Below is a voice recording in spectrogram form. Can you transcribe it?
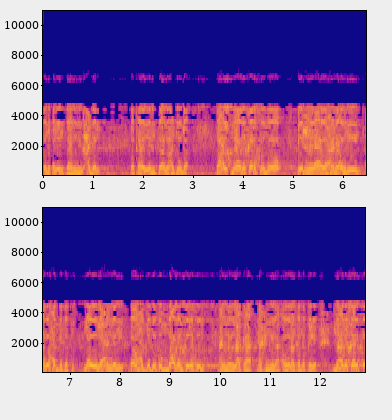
خلق الإنسان من عجل وكان الإنسان عجولا. قال ما ذكرته إلا وأنا أريد أن أحدثكم لولا أنني سأحدثكم ما قلت لكم أن هناك تكمله أو هناك بقية. ما ذكرته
